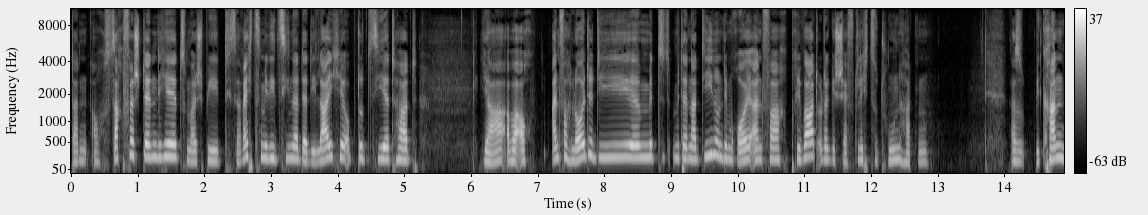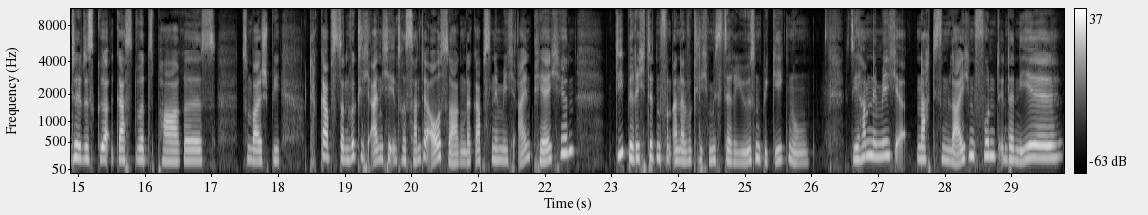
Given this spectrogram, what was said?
dann auch Sachverständige, zum Beispiel dieser Rechtsmediziner, der die Leiche obduziert hat. Ja, aber auch einfach Leute, die mit, mit der Nadine und dem Roy einfach privat oder geschäftlich zu tun hatten. Also Bekannte des Gastwirtspaares zum Beispiel. Da gab es dann wirklich einige interessante Aussagen. Da gab es nämlich ein Pärchen, die berichteten von einer wirklich mysteriösen Begegnung. Sie haben nämlich äh, nach diesem Leichenfund in der Nähe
